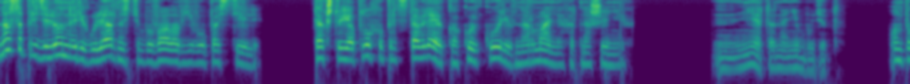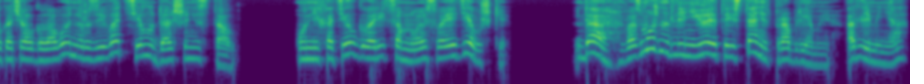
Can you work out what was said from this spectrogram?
но с определенной регулярностью бывала в его постели. Так что я плохо представляю, какой Кори в нормальных отношениях. Нет, она не будет. Он покачал головой, но развивать тему дальше не стал. Он не хотел говорить со мной о своей девушке. Да, возможно, для нее это и станет проблемой, а для меня?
